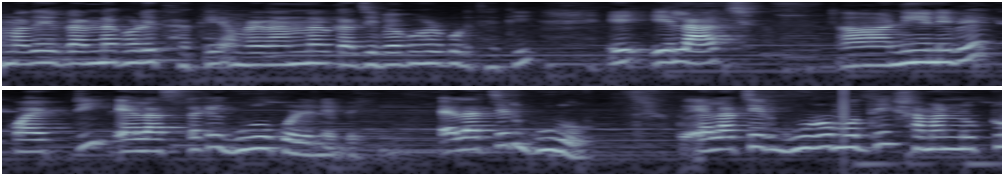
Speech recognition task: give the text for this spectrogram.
আমাদের রান্নাঘরে থাকে, আমরা রান্নার কাজে ব্যবহার করে থাকি। এই এলাচ নিয়ে নেবে কয়েকটি, এলাচটাকে গুঁড়ো করে নেবে। এলাচের গুঁড়ো। তো এলাচের গুঁড়োর মধ্যে সামান্য একটু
